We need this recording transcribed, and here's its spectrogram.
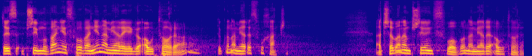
To jest przyjmowanie słowa nie na miarę jego autora, tylko na miarę słuchacza. A trzeba nam przyjąć słowo na miarę autora.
